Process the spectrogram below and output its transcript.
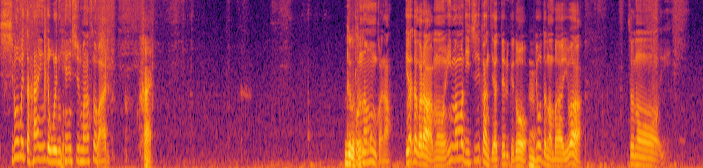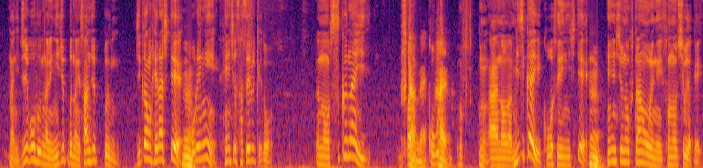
広めた範囲で俺に編集回すのはあり。はい。どういうこんなもんかな。いやだからもう今まで1時間ってやってるけどうん。亮太、の場合はその何？15分なり20分なり30分時間を減らして、うん。俺に編集させるけどあの少ない負担ね。構はい。うん、あの短い構成にして、うん。編集の負担を俺にその週だけ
